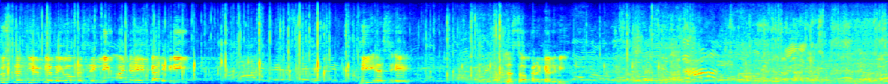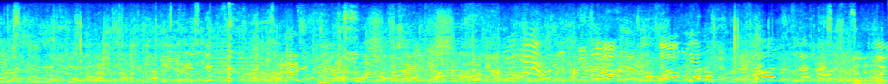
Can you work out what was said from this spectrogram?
Rustomjee MDF Yuva President League under 8 category? TSA, the Soccer Academy. Well done, boys.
